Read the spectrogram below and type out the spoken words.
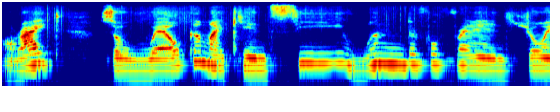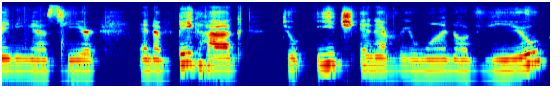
All right. So welcome. I can see wonderful friends joining us here and a big hug to each and every one of you.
